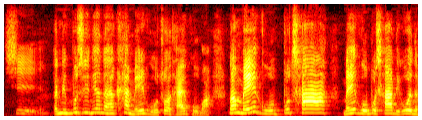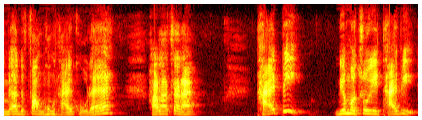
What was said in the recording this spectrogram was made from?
是。你不是一天到晚看美股做台股吗？那美股不差，美股不差，你为什么要去放空台股嘞？好了，再来台币，你有没有注意台币？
